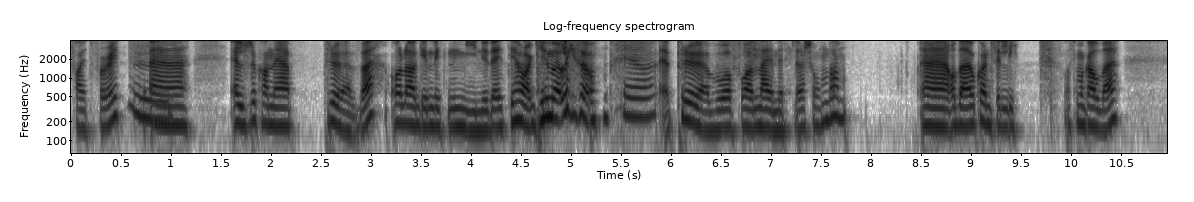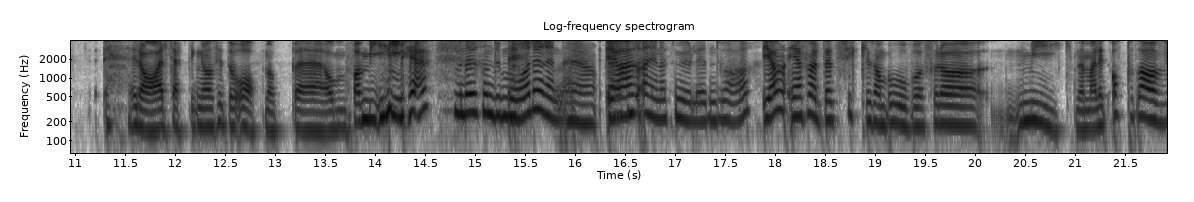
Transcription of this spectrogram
fight for it. Eh, eller så kan jeg prøve å lage en liten minidate i hagen og liksom Ja. prøve å få en nærmere relasjon, da. Eh, og det er jo kanskje litt, hva skal man kalle det, rar setting å sitte og åpne opp eh, om familie. Men det er jo sånn du må der inne. Ja. Det er Ja. liksom den eneste muligheten du har. Ja, jeg følte et skikkelig sånn behov for å mykne meg litt opp. Da, og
